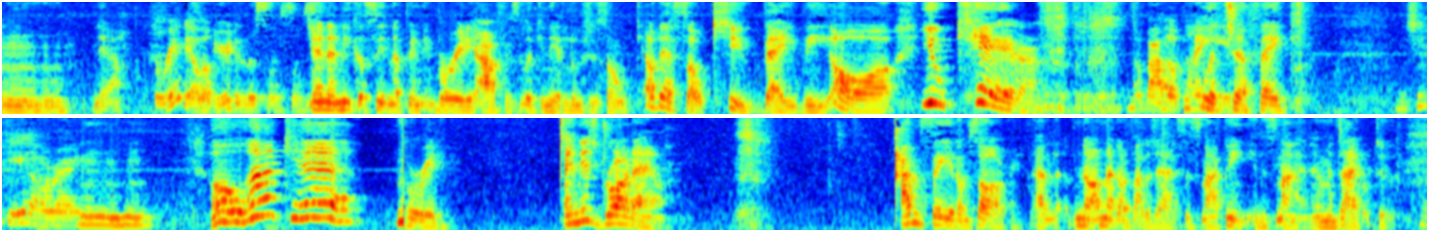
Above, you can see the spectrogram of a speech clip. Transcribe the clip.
Mm-hmm. Yeah. Baretti over there, the little son, son, son. And Anika sitting up in the Baretti office looking at Lucious on. Oh, that's so cute, baby. Oh, you care about her playing. with your fake. She care, all right. Mm-hmm. Oh, I care. Baretti. And this drawdown. I'm saying I'm sorry. I'm, no, I'm not gonna apologize. It's my opinion. It's mine. I'm entitled to it. Yeah.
